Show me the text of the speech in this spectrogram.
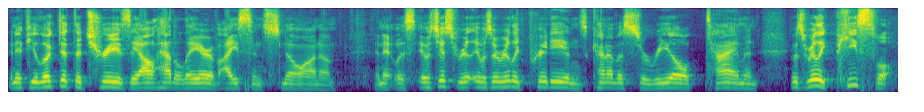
And if you looked at the trees, they all had a layer of ice and snow on them. And it was, it was just really, it was a really pretty and kind of a surreal time, and it was really peaceful.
